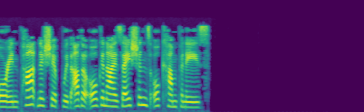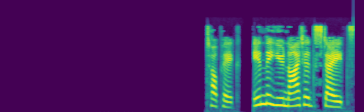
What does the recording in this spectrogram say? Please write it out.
or in partnership with other organizations or companies. In the United States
